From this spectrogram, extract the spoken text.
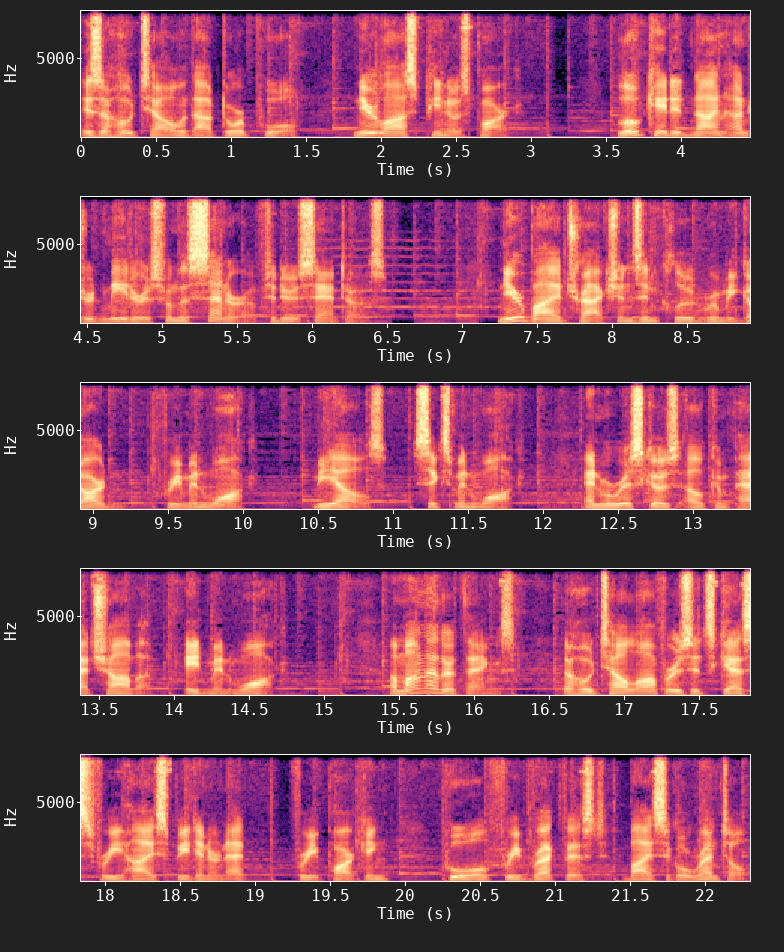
is a hotel with outdoor pool near Los Pinos Park, located 900 meters from the center of Todos Santos. Nearby attractions include Rumi Garden, Freeman Walk, Miel's, Six-Man Walk, and Mariscos El Compa Chava, Eight-Man Walk. Among other things, the hotel offers its guests free high-speed internet, free parking, pool, free breakfast, bicycle rental,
